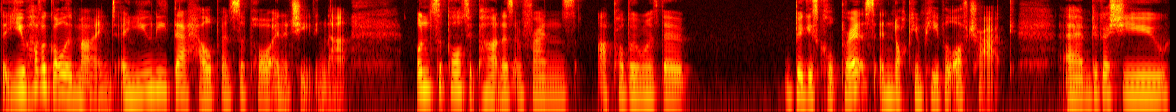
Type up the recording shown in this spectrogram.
that you have a goal in mind and you need their help and support in achieving that. Unsupported partners and friends are probably one of the biggest culprits in knocking people off track um, because you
